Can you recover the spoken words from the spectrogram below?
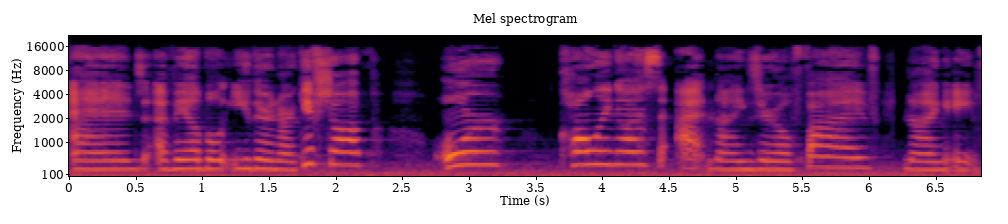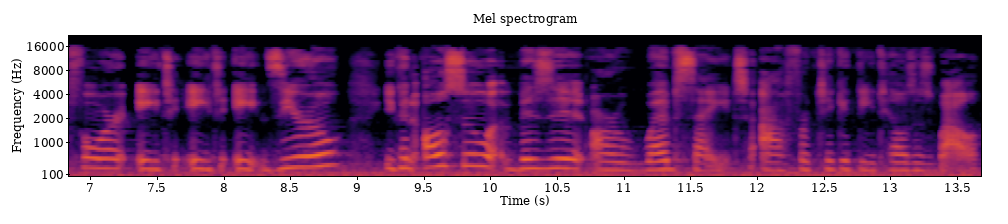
and available either in our gift shop or calling us at 905 984 8880. You can also visit our website uh, for ticket details as well.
